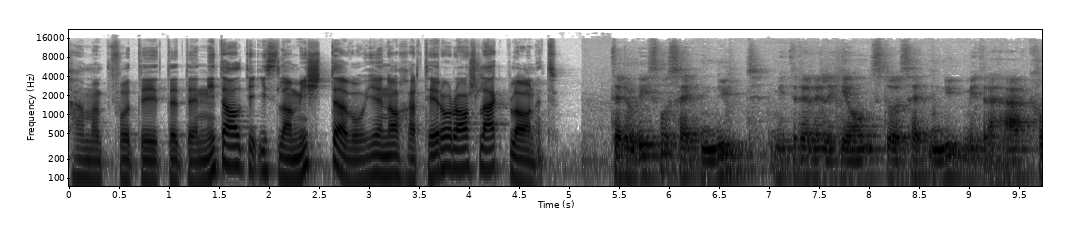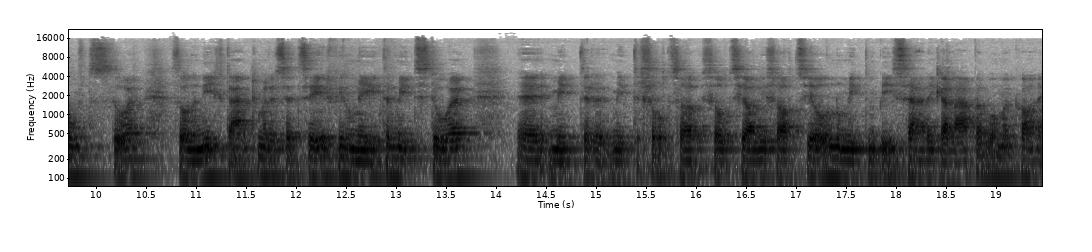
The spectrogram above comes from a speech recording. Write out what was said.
Kommen von dort denn nicht all die Islamisten, die hier nachher Terroranschläge planen? Terrorismus hat nichts mit einer Religion zu tun, es hat nichts mit einer Herkunft zu tun, sondern ich denke mir, es hat sehr viel mehr damit zu tun, äh, mit der, mit der Sozi Sozialisation und mit dem bisherigen Leben, das man hatte.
